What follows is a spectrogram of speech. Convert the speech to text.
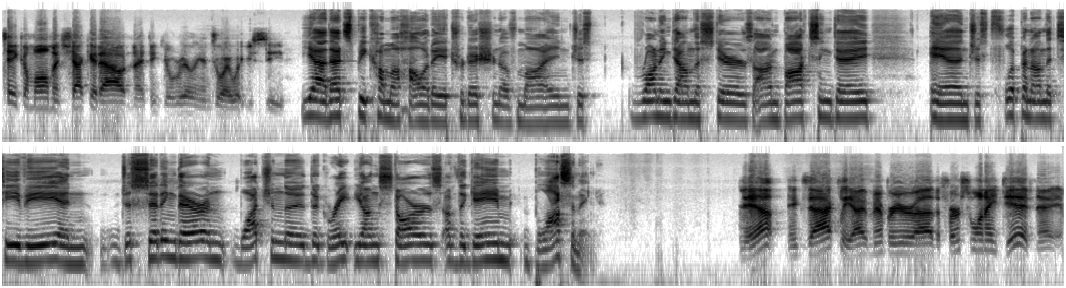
take a moment, check it out, and I think you'll really enjoy what you see. Yeah, that's become a holiday tradition of mine. Just running down the stairs on Boxing Day and just flipping on the TV and just sitting there and watching the, the great young stars of the game blossoming. Yeah, exactly. I remember uh, the first one I did, and I-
